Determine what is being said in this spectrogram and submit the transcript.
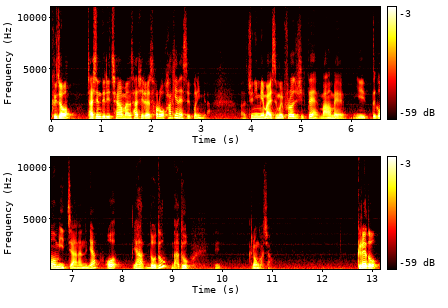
그저 자신들이 체험한 사실을 서로 확인했을 뿐입니다. 아, 주님이 말씀을 풀어주실 때 마음에 이 뜨거움이 있지 않았느냐? 어, 야 너도 나도 그런 거죠. 그래도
